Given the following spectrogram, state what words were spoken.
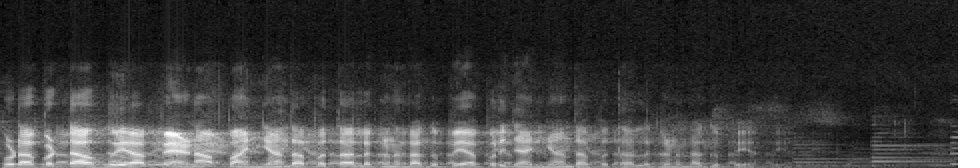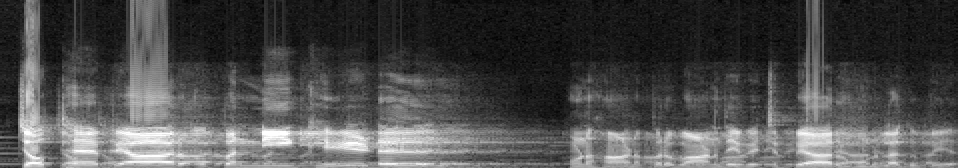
ਥੋੜਾ ਵੱਡਾ ਹੋਇਆ, ਭੈਣਾ ਭਾਈਆਂ ਦਾ ਪਤਾ ਲੱਗਣ ਲੱਗ ਪਿਆ, ਭਰਜਾਈਆਂ ਦਾ ਪਤਾ ਲੱਗਣ ਲੱਗ ਪਿਆ। ਚੌਥੇ ਪਿਆਰ ਉਪੰਨੀ ਖੇਡ। ਹੁਣ ਹਾਣ ਪ੍ਰਵਾਨ ਦੇ ਵਿੱਚ ਪਿਆਰ ਹੋਣ ਲੱਗ ਪਿਆ।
